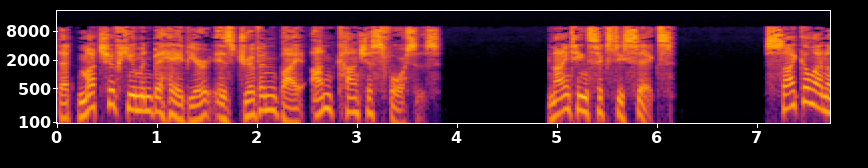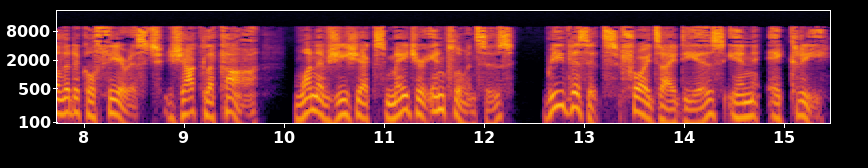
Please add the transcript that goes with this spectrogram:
that much of human behavior is driven by unconscious forces. 1966. Psychoanalytical theorist Jacques Lacan, one of Zizek's major influences, revisits Freud's ideas in Écrits.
